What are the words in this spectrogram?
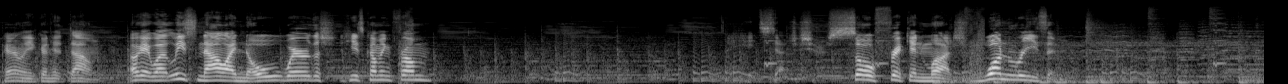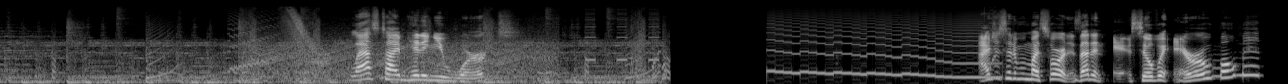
Apparently he couldn't hit down. Okay, well at least now I know where the he's coming from. I hate statue shooters so freaking much. One reason. Last time hitting you worked. Just hit him with my sword. Is that an silver arrow moment?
